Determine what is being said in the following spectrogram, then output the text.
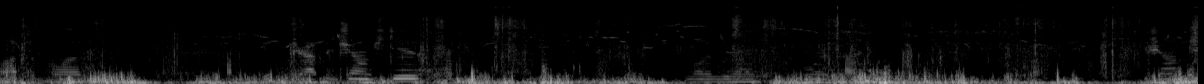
Lots of blood. Dropping chunks too. More blood, more blood. Chunks.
